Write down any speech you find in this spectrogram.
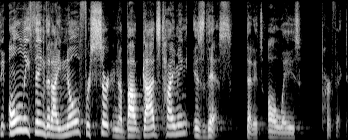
The only thing that I know for certain about God's timing is this that it's always perfect.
